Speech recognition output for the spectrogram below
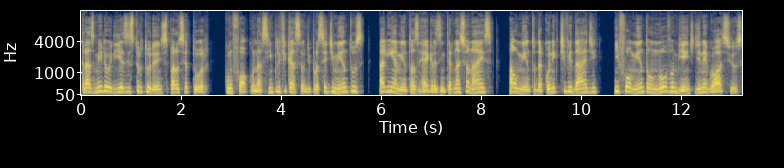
traz melhorias estruturantes para o setor, com foco na simplificação de procedimentos, alinhamento às regras internacionais, aumento da conectividade e fomenta um novo ambiente de negócios,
